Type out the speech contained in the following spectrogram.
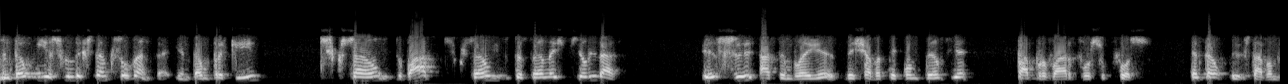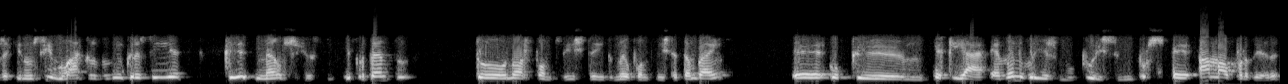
Então, e a segunda questão que se levanta? Então, para que discussão, debate, discussão e votação na especialidade? Se a Assembleia deixava de ter competência para aprovar fosse o que fosse. Então, estávamos aqui num simulacro de democracia que não se justifica. E, portanto, do nosso ponto de vista e do meu ponto de vista também, o que aqui há é manobrismo puro e simples, é, há mal perder.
